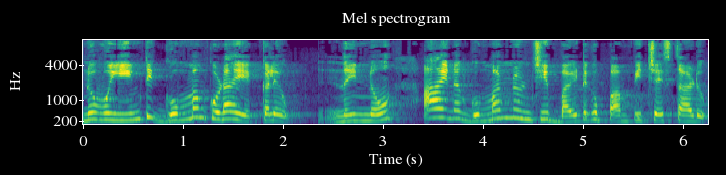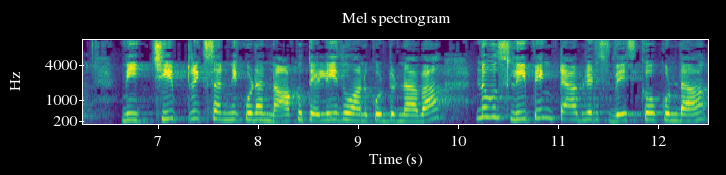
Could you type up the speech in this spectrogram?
నువ్వు ఇంటి గుమ్మం కూడా ఎక్కలేవు. నిన్ను ఆయన గుమ్మం నుంచి బయటకు పంపించేస్తాడు. నీ చీప్ ట్రిక్స్ అన్ని కూడా నాకు తెలీదు అనుకుంటున్నావా? నువ్వు స్లీపింగ్ టాబ్లెట్స్ వేసుకోకుండా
